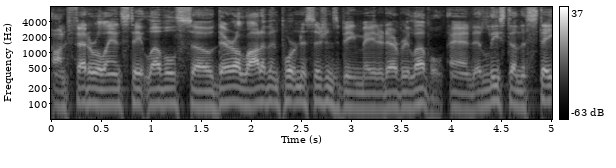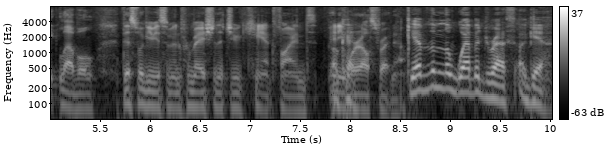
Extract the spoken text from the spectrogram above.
on federal and state levels, so there are a lot of important decisions being made at every level, and at least on the state level, this will give you some information that you can't find anywhere Okay. else right now. Give them the web address again.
